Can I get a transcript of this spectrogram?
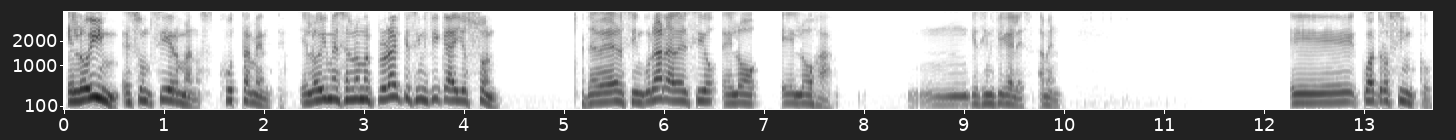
Elohim es un, sí hermanos, justamente. Elohim es el nombre plural que significa ellos son. Debe haber singular, haber sido Elo, Eloha, mm, ¿Qué significa él es. Amén. 4.5.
